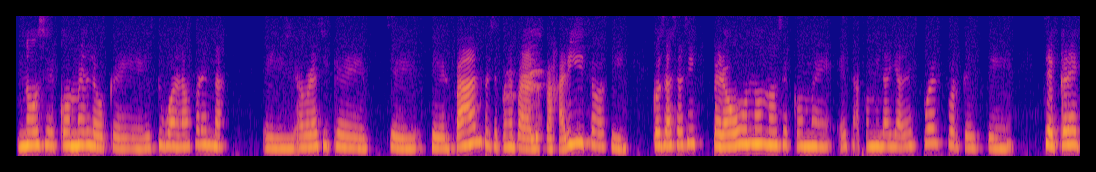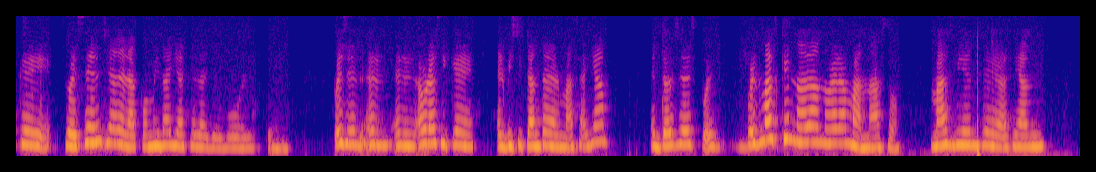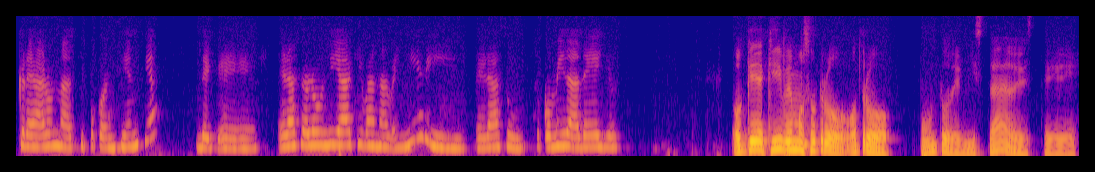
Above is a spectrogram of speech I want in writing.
no se come lo que estuvo en la ofrenda eh, ahora sí que, que el pan pues se pone para los pajaritos y cosas así pero uno no se come esa comida ya después porque este se cree que su esencia de la comida ya se la llevó este, pues el, ahora sí que el visitante del más allá. Entonces, pues, pues más que nada no era manazo, más bien se hacían crear una tipo conciencia de que era solo un día que iban a venir y era su, su comida de ellos. Ok, aquí vemos otro, otro punto de vista, este,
